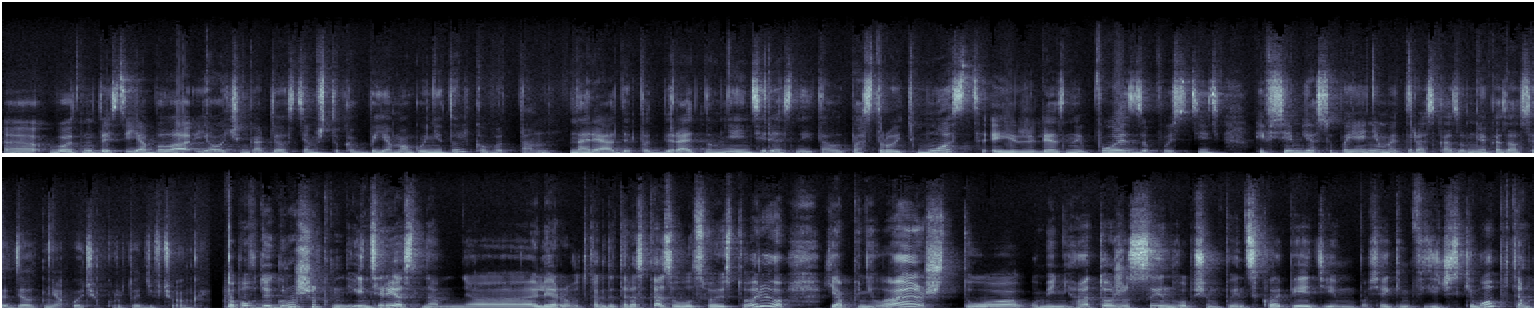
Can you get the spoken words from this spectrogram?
Э, вот, ну, то есть я была, я очень гордилась тем, что как бы я могу не только вот там наряды подбирать, но мне интересно интересно и там построить мост, и железный поезд запустить. И всем я с упоением это рассказывала. Мне казалось, это делает меня очень крутой девчонкой. По поводу игрушек, интересно, э, Лера, вот когда ты рассказывала свою историю, я поняла, что у меня тоже сын, в общем, по энциклопедиям, по всяким физическим опытам,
